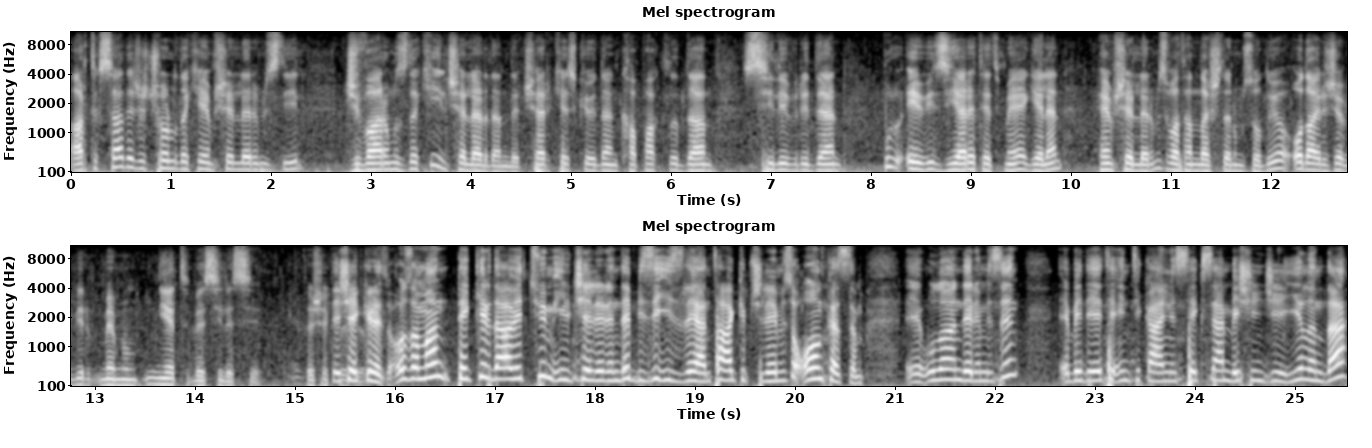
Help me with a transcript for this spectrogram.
Artık sadece Çorlu'daki hemşerilerimiz değil, civarımızdaki ilçelerden de Çerkezköy'den, Kapaklı'dan, Silivri'den bu evi ziyaret etmeye gelen hemşerilerimiz, vatandaşlarımız oluyor. O da ayrıca bir memnuniyet vesilesi. Teşekkür, Teşekkür ederiz. O zaman Tekirdağ ve tüm ilçelerinde bizi izleyen takipçilerimizi 10 Kasım e, Ulu Önderimizin ebediyete intikalinin 85. yılında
